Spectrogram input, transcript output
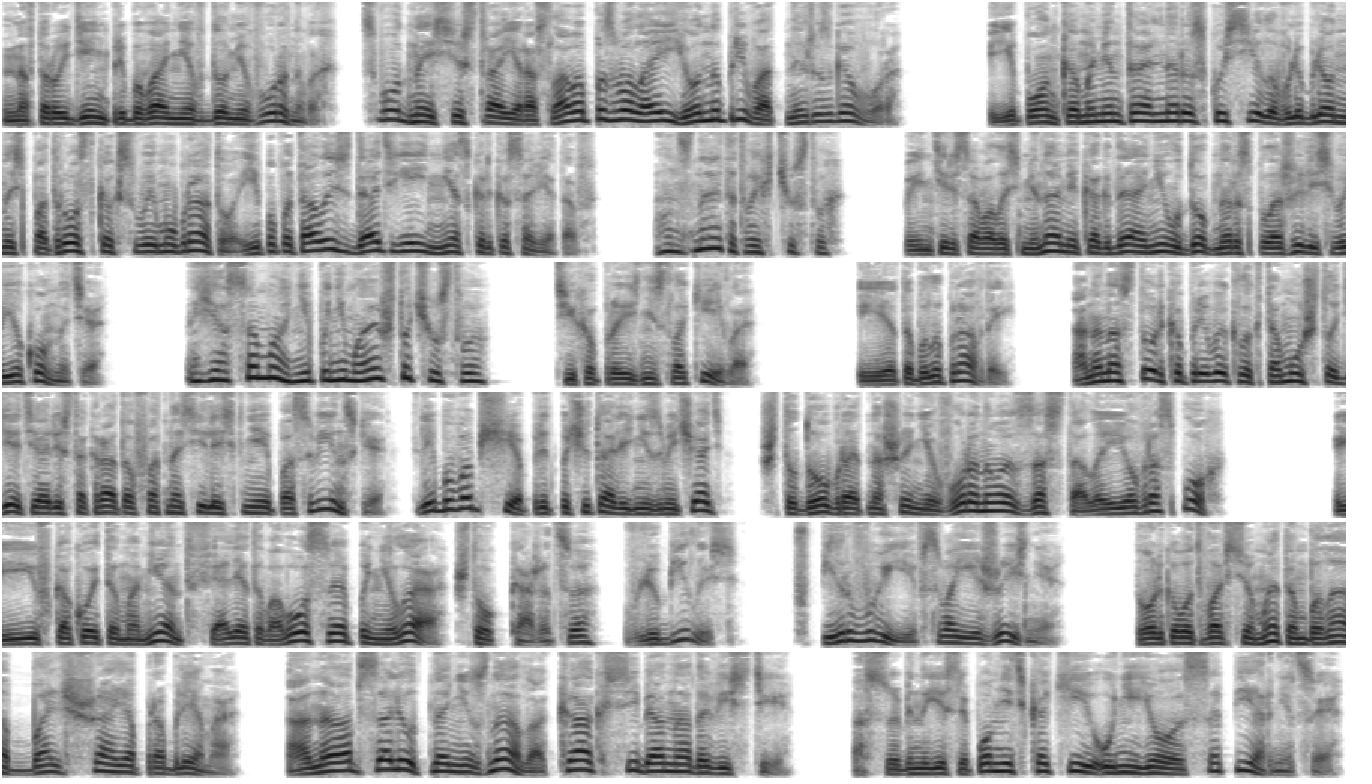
На второй день пребывания в доме Вороновых сводная сестра Ярослава позвала ее на приватный разговор. Японка моментально раскусила влюбленность подростка к своему брату и попыталась дать ей несколько советов. «Он знает о твоих чувствах?» — поинтересовалась Минами, когда они удобно расположились в ее комнате. «Я сама не понимаю, что чувствую», — тихо произнесла Кейла. И это было правдой. Она настолько привыкла к тому, что дети аристократов относились к ней по-свински, либо вообще предпочитали не замечать, что доброе отношение Воронова застало ее врасплох. И в какой-то момент фиолетоволосая поняла, что, кажется, влюбилась. Впервые в своей жизни. Только вот во всем этом была большая проблема. Она абсолютно не знала, как себя надо вести. Особенно если помнить, какие у нее соперницы.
